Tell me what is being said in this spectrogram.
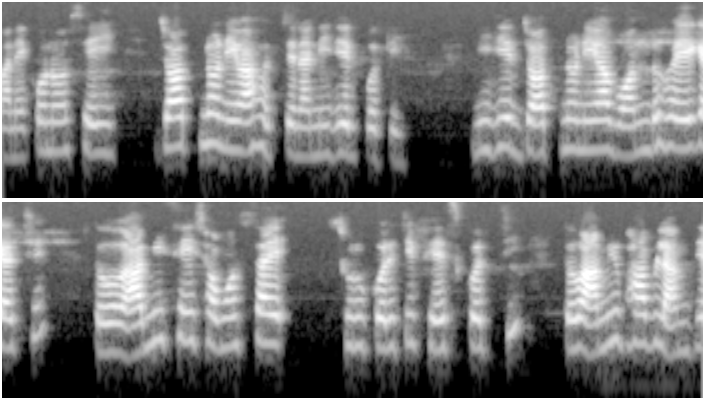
মানে কোনো সেই যত্ন নেওয়া হচ্ছে না নিজের প্রতি। নিজের যত্ন নেওয়া বন্ধ হয়ে গেছে। তো আমি সেই সমস্যায় শুরু করেছি ফেস করছি। তো আমি ভাবলাম যে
